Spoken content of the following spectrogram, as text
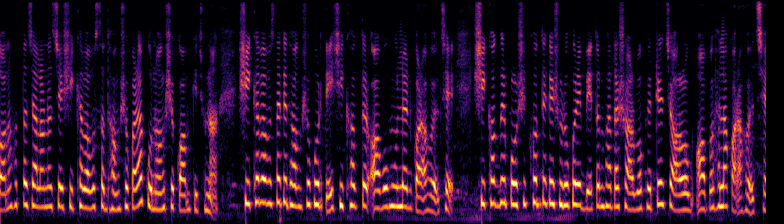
গণহত্যা চালানোর চেয়ে শিক্ষা ব্যবস্থা ধ্বংস করা কোনো অংশে কম কিছু না। শিক্ষা ব্যবস্থাকে ধ্বংস করতেই শিক্ষকদের অবমূল্যায়ন করা হয়েছে। শিক্ষকদের প্রশিক্ষণ থেকে শুরু করে বেতন ভাতা সর্বক্ষেত্রে চরম অবহেলা করা হয়েছে।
